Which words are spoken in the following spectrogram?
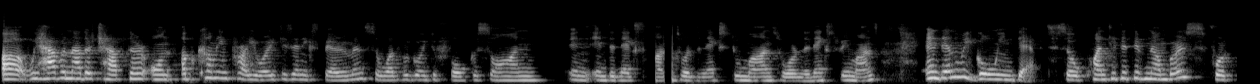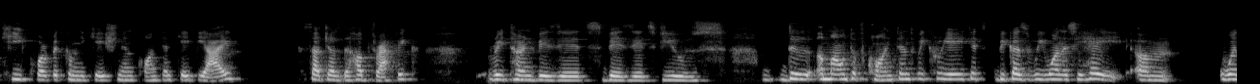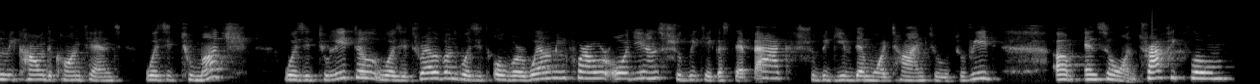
Uh, we have another chapter on upcoming priorities and experiments. So what we're going to focus on in, in the next month or the next two months or the next three months. And then we go in depth. So quantitative numbers for key corporate communication and content KPI, such as the hub traffic, return visits, visits, views, the amount of content we created, because we want to see, hey, um, when we count the content, was it too much? Was it too little? Was it relevant? Was it overwhelming for our audience? Should we take a step back? Should we give them more time to, to read? Um, and so on. Traffic flow.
